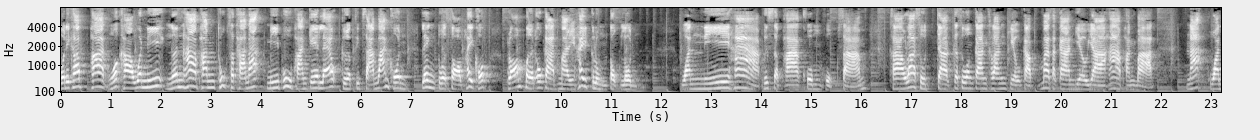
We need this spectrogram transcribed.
วัสดีครับพาดหัวข่าววันนี้เงิน 5,000 ทุกสถานะมีผู้ผ่านเกณฑ์แล้วเกือบ 13 ล้านคน เร่งตรวจสอบให้ครบ พร้อมเปิดโอกาสใหม่ให้กลุ่มตกหล่นวันนี้ 5 พฤษภาคม 63 ข่าวล่าสุดจากกระทรวงการคลังเกี่ยวกับมาตรการเยียวยา 5,000 บาทณวัน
